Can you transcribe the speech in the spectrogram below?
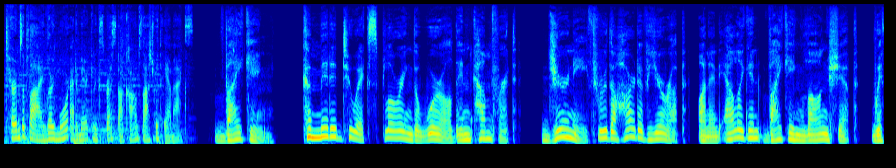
Terms apply. Learn more at americanexpress.com slash with Amex. Viking, committed to exploring the world in comfort. Journey through the heart of Europe on an elegant Viking longship with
